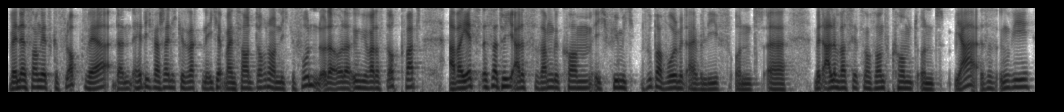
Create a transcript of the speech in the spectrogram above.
wenn der Song jetzt gefloppt wäre, dann hätte ich wahrscheinlich gesagt, nee, ich habe meinen Sound doch noch nicht gefunden oder, oder irgendwie war das doch Quatsch. Aber jetzt ist natürlich alles zusammengekommen. Ich fühle mich super wohl mit I Believe und äh, mit allem, was jetzt noch sonst kommt. Und ja, es ist irgendwie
